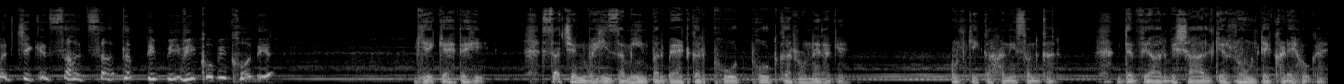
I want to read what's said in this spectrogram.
बच्ची के साथ साथ अपनी बीवी को भी खो दिया। ये कहते ही सचिन वही ज़मीन पर बैठकर फूट फूट कर रोने लगे। उनकी कहानी सुनकर दिव्या और विशाल के रोंगटे खड़े हो गए।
